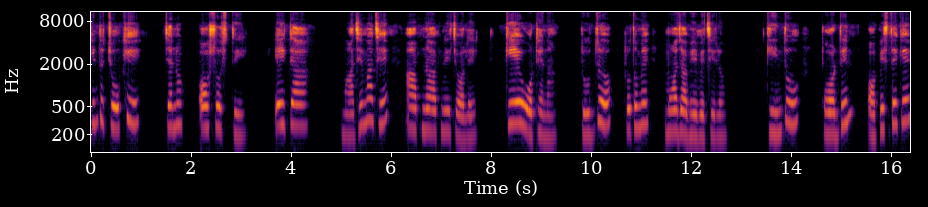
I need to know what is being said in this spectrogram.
কিন্তু চোখে যেন অস্বস্তি। এইটা মাঝে মাঝে আপনা আপনি চলে। কেউ ওঠে না। রুদ্র প্রথমে মজা ভেবেছিল। কিন্তু পরদিন অফিস থেকে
